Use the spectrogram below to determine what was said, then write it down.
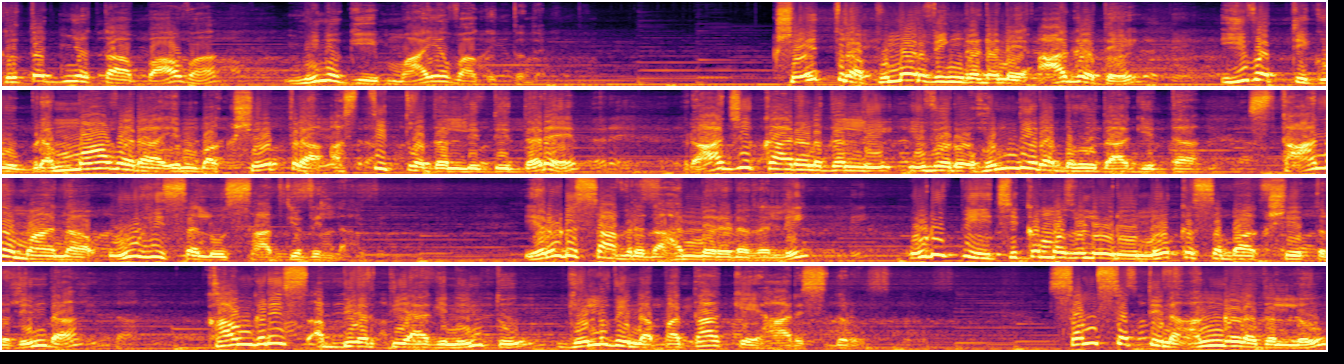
ಕೃತಜ್ಞತಾ ಭಾವ ಮಿನುಗಿ ಮಾಯವಾಗುತ್ತದೆ. ಕ್ಷೇತ್ರ ಪುನರ್ವಿಂಗಡಣೆ ಆಗದೆ ಇವತ್ತಿಗೂ ಬ್ರಹ್ಮಾವರ ಎಂಬ ಕ್ಷೇತ್ರ ಅಸ್ತಿತ್ವದಲ್ಲಿದ್ದರೆ ರಾಜಕಾರಣದಲ್ಲಿ ಇವರು ಹೊಂದಿರಬಹುದಾಗಿದ್ದ ಸ್ಥಾನಮಾನ ಊಹಿಸಲು ಸಾಧ್ಯವಿಲ್ಲ. ಎರಡು ಸಾವಿರದ ಹನ್ನೆರಡರಲ್ಲಿ ಉಡುಪಿ, ಚಿಕ್ಕಮಗಳೂರು ಲೋಕಸಭಾ ಕ್ಷೇತ್ರದಿಂದ ಕಾಂಗ್ರೆಸ್ ಅಭ್ಯರ್ಥಿಯಾಗಿ ನಿಂತು ಗೆಲುವಿನ ಪತಾಕೆ ಹಾರಿಸಿದರು. ಸಂಸತ್ತಿನ ಅಂಗಳದಲ್ಲೂ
